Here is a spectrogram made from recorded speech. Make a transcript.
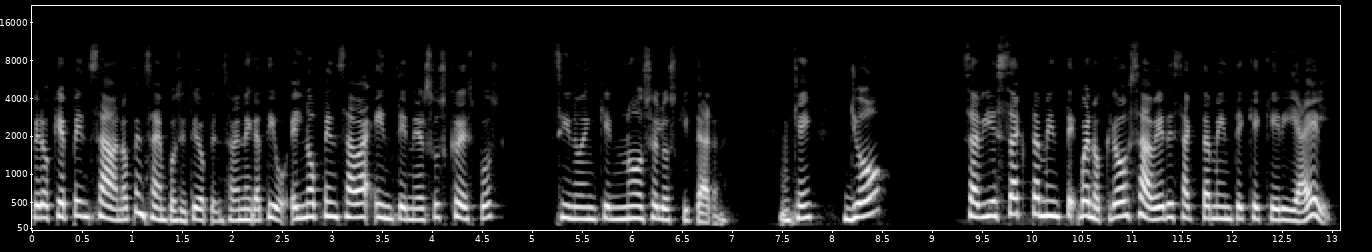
Pero ¿qué pensaba? No pensaba en positivo, pensaba en negativo. Él no pensaba en tener sus crespos, sino en que no se los quitaran. ¿Okay? Yo sabía exactamente, bueno, creo saber exactamente qué quería él.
